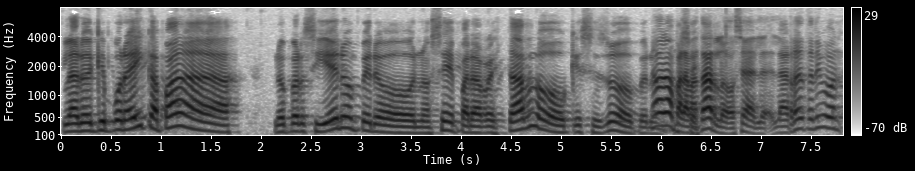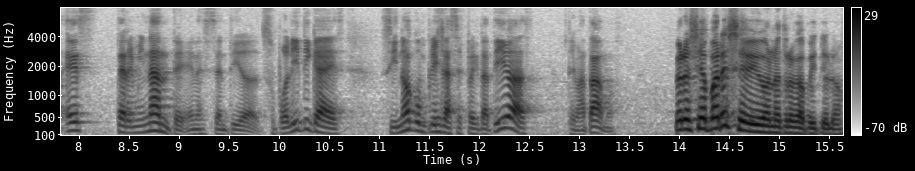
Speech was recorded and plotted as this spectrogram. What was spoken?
Claro, de que por ahí capaz lo persiguieron, pero no sé, para arrestarlo o qué sé yo. Pero No, no, para sé. matarlo. O sea, la, la Red Ribbon es terminante en ese sentido. Su política es, si no cumplís las expectativas, te matamos. Pero si aparece vivo en otro capítulo.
